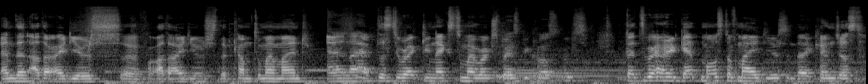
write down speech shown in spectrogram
And then other ideas uh, for other ideas that come to my mind. And I have this directly next to my workspace because, oops, that's where I get most of my ideas and I can just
